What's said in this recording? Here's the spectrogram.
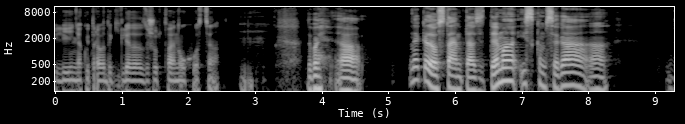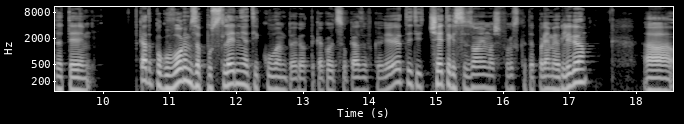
или някой трябва да ги гледа, защото това е много хубава сцена. Добре, а, нека да оставим тази тема. Искам сега а, да те така да поговорим за последният ти клубен период, така който се оказа в кариерата. Ти четири сезона имаш в руската премьер лига, а,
